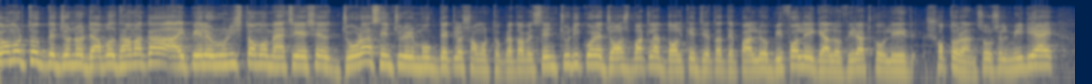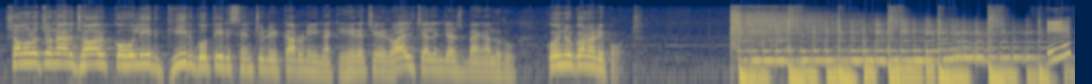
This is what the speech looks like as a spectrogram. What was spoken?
সমর্থকদের জন্য ডাবল ধামাকা। আইপিএল এর উনিশতম ম্যাচে এসে জোড়া সেঞ্চুরির মুখ দেখল সমর্থকরা। তবে সেঞ্চুরি করে জশ বাটলার দলকে জেতাতে পারলেও বিফলেই গেল বিরাট কোহলির শতরান সোশ্যাল মিডিয়ায় সমালোচনার ঝড়, কোহলির ধীর গতির সেঞ্চুরির কারণেই নাকি হেরেছে রয়্যাল চ্যালেঞ্জার্স বেঙ্গালুরু কৈনুর গনা রিপোর্ট। এক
